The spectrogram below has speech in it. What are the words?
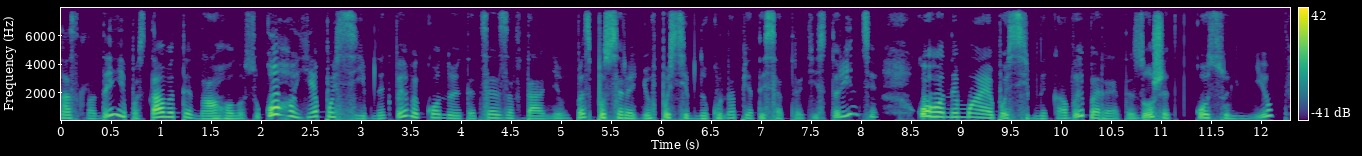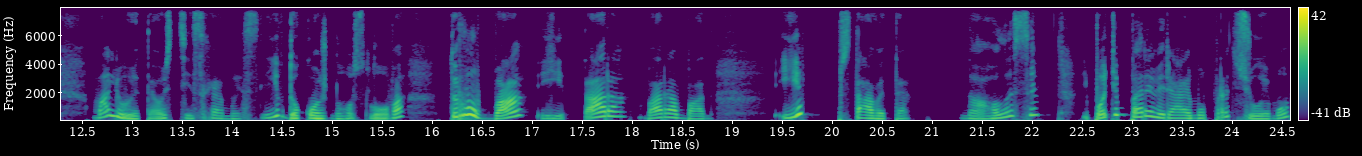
на склади і поставити наголос. У кого є посібник, ви виконуєте це завдання безпосередньо в посібнику на 53 сторінці. У кого немає посібника, ви берете зошит в косу лінію, малюєте ось ці схеми слів до кожного слова, труба, гітара, барабан. І ставите наголоси, і потім перевіряємо, працюємо.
